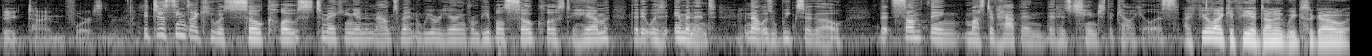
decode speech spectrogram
big time force in the race It just seems like he was so close to making an announcement, and we were hearing from people so close to him that it was imminent, and that was weeks ago. That something must have happened that has changed the calculus. I feel like if he had done it weeks ago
